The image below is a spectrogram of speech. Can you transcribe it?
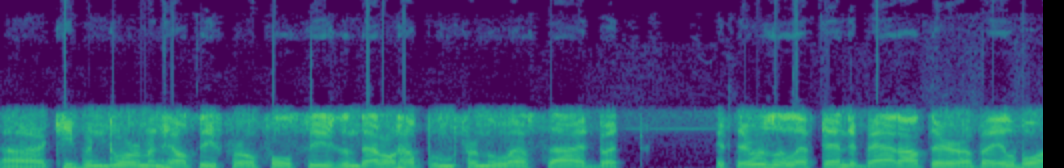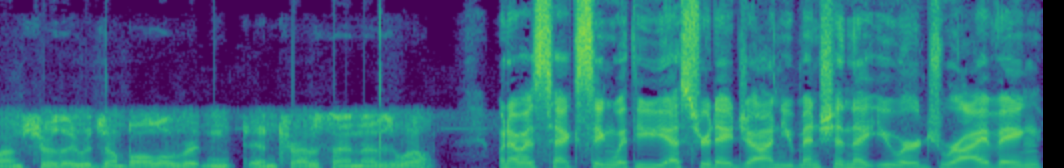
uh, keeping Gorman healthy for a full season, that'll help them from the left side. But if there was a left-handed bat out there available, I'm sure they would jump all over it and, and try to sign that as well. When I was texting with you yesterday, John, you mentioned that you were driving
